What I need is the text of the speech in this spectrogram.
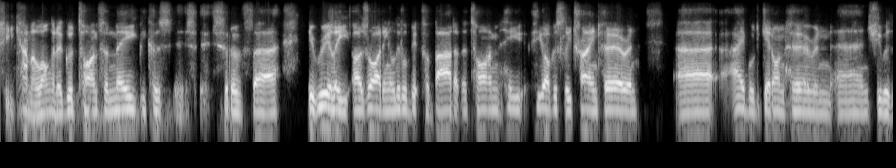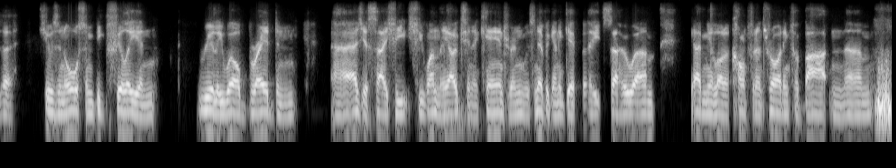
she come along at a good time for me because it's, it's sort of uh, it really I was riding a little bit for Bart at the time. He he obviously trained her and uh, able to get on her and and she was a she was an awesome big filly and really well bred and uh, as you say she she won the Oaks in a canter and was never going to get beat. So um, gave me a lot of confidence riding for Bart and um,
